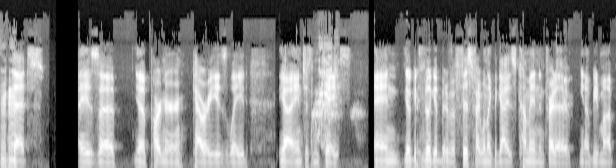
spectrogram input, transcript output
Mhm. that his uh, you know, partner Kaori is laid. Yeah, and just in case. And you know, gets into like a bit of a fist fight when like the guys come in and try to, you know, beat him up.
